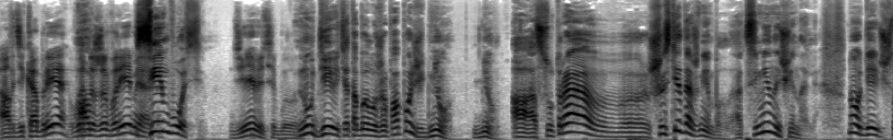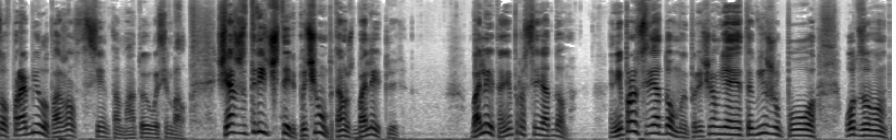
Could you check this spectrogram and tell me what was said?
А в декабре в а это же время... 7-8. 9 было. Ну, 9 это было уже попозже, днем днем. А с утра 6 даже не было, от 7 начинали. Ну, 9 часов пробило, пожалуйста, 7 там, а то и 8 баллов. Сейчас же 3-4. Почему? Потому что болеют люди. Болеют, они просто сидят дома. Они просто сидят дома. И причем я это вижу по отзывам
